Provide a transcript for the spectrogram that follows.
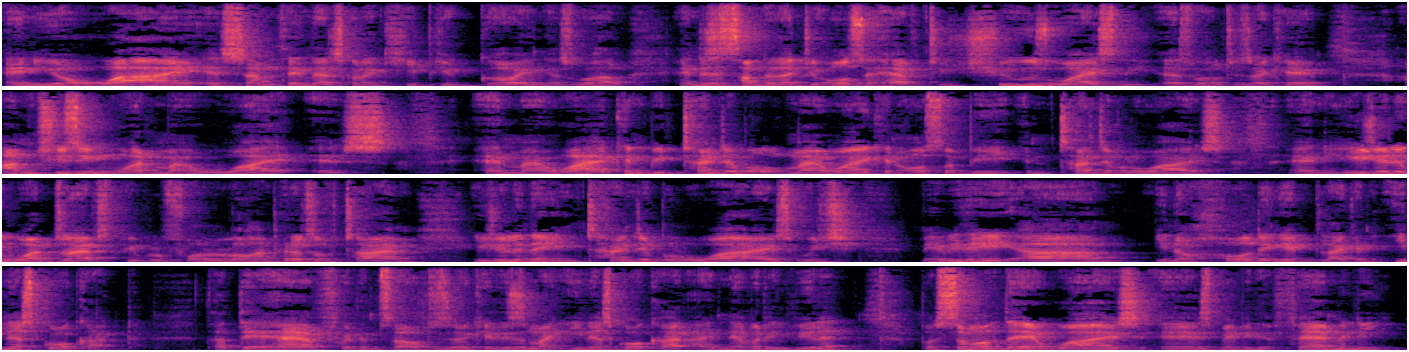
And your why is something that's going to keep you going as well. And this is something that you also have to choose wisely as well. Say, okay, I'm choosing what my why is. And my why can be tangible, my why can also be intangible whys. And usually what drives people for long periods of time, usually the intangible whys, which maybe they um, you know, holding it like an inner scorecard that they have for themselves is okay, this is my inner scorecard, I never reveal it. But some of their whys is maybe the family,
